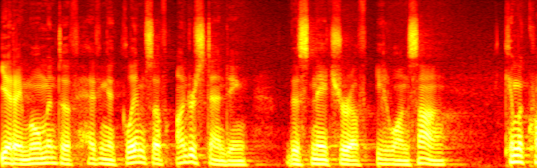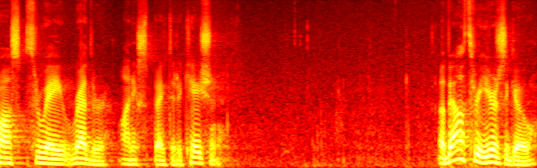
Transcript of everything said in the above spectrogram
Yet a moment of having a glimpse of understanding this nature of Ilwonsang came across through a rather unexpected occasion. About three years ago,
